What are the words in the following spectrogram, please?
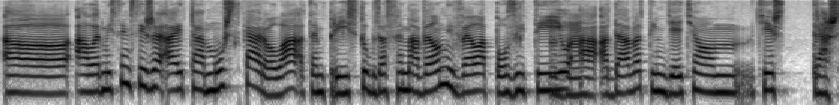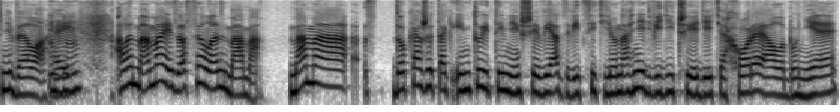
Uh, ale myslím si, že aj tá mužská rola a ten prístup zase má veľmi veľa pozitív uh-huh. a, a dáva tým deťom tiež strašne veľa, hej. Uh-huh. Ale mama je zase len mama. Mama dokáže tak intuitívnejšie viac vycítiť. Ona hneď vidí, či je dieťa chore alebo nie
